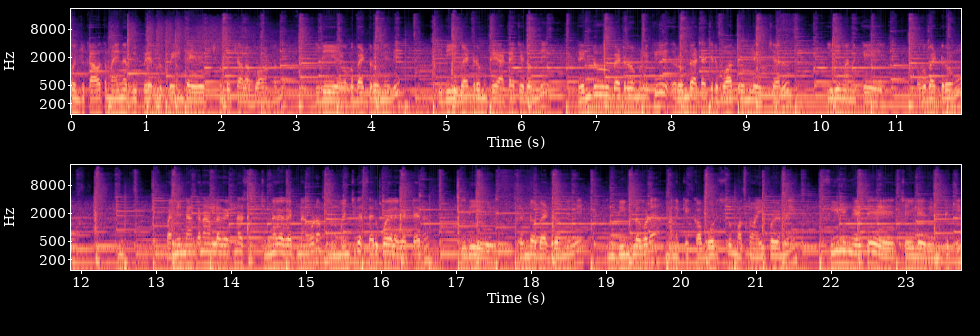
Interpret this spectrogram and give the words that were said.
కొంచెం కాకపోతే మైనర్ రిపేర్లు పెయింట్ వేయించుకుంటే చాలా బాగుంటుంది. ఇది ఒక బెడ్రూమ్ ఇది. ఇది బెడ్రూమ్కి అటాచ్డ్ ఉంది. రెండు బెడ్రూమ్లకి రెండు అటాచ్డ్ బాత్రూమ్లు ఇచ్చారు. ఇది మనకి ఒక బెడ్రూము పన్నెండు అంకణాల్లో కట్టినా చిన్నగా కట్టినా కూడా మనం మంచిగా సరిపోయేలా కట్టారు. ఇది రెండో బెడ్రూమ్ ఇది. దీంట్లో కూడా మనకి కబోర్డ్స్ మొత్తం అయిపోయి ఉన్నాయి. సీలింగ్ అయితే చేయలేదు ఇంటికి.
